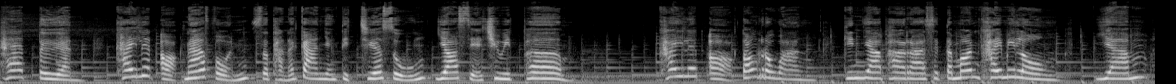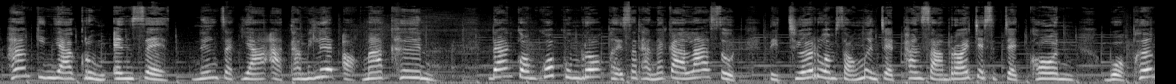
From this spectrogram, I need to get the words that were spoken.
แพทย์เตือน ไข้เลือดออกหน้าฝน สถานการณ์ยังติดเชื้อสูง ยอดเสียชีวิตเพิ่ม ไข้เลือดออกต้องระวัง กินยาพาราเซตามอลไข้ไม่ลง ย้ำ ห้ามกินยากลุ่มเอนเซดเนื่องจากยาอาจทำให้เลือดออกมากขึ้น ด้านกรมควบคุมโรคเผยสถานการณ์ล่าสุด ติดเชื้อรวม 27,377 คน บวกเพิ่ม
